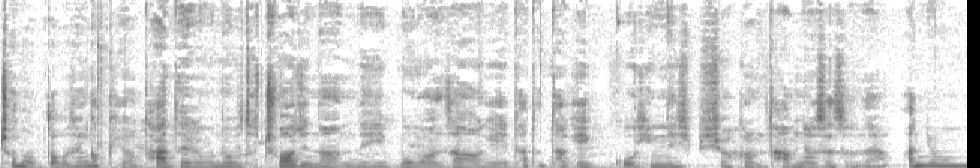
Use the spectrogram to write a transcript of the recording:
저는 없다고 생각해요. 다들 오늘부터 추워진다는데 몸 안 상하게 따뜻하게 입고 힘내십시오. 그럼 다음 영상에서 만나요. 안녕.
